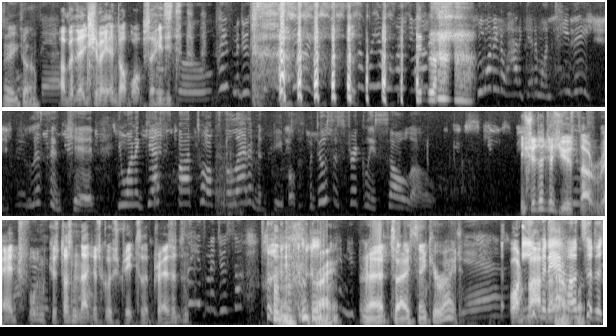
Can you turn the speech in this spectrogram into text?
There you go. Oh, but then she might end up lopsided. Listen, kid, you want a guest spot? Talk to the Letterman people. Medusa's strictly solo. He should have just used that red phone, because doesn't that just go straight to the president? right. That I think you're right. Or Even Batman? out to the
